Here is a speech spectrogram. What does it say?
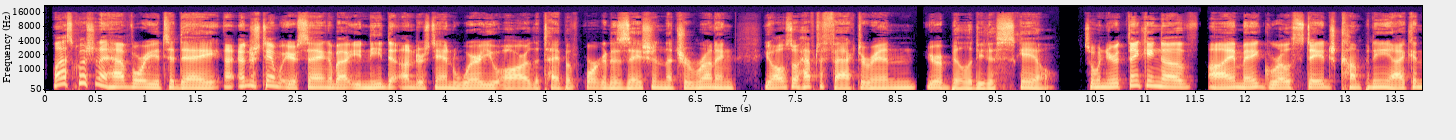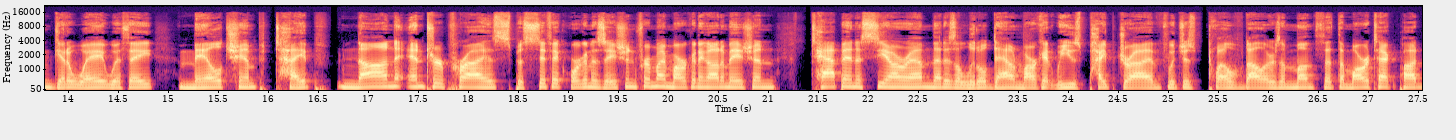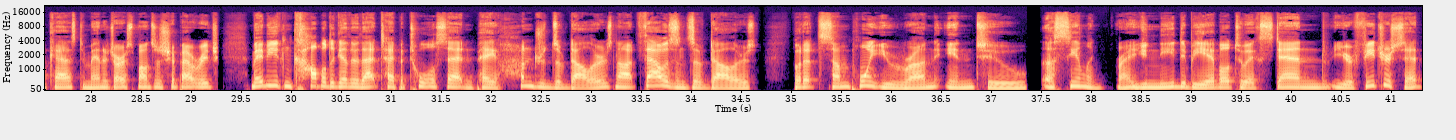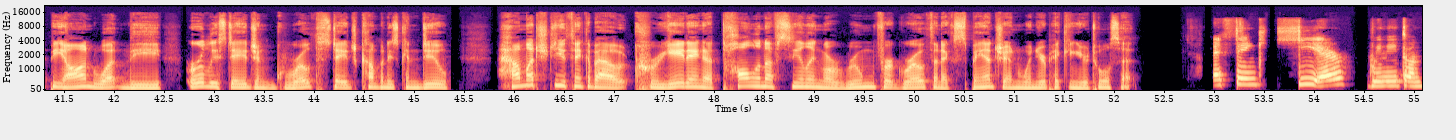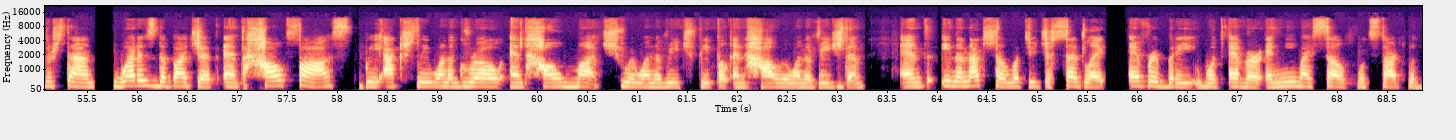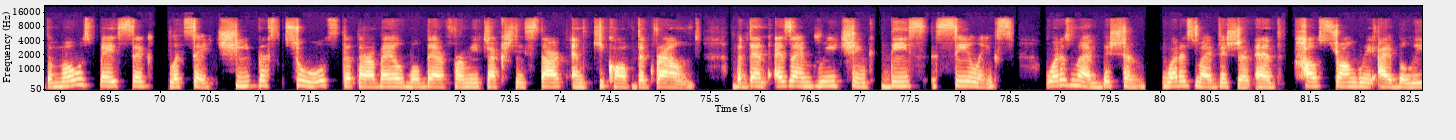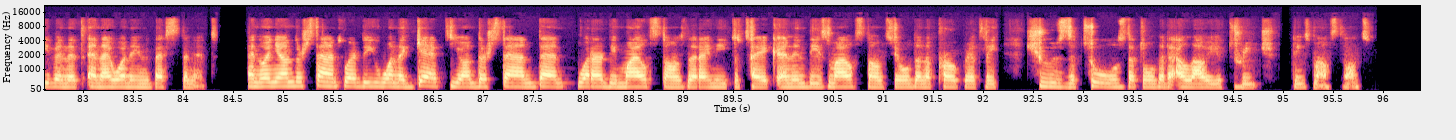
Last question I have for you today. I understand what you're saying about you need to understand where you are, the type of organization that you're running. You also have to factor in your ability to scale. So when you're thinking of, I'm a growth stage company, I can get away with a MailChimp type non enterprise specific organization for my marketing automation tap in a CRM that is a little down market. We use Pipedrive, which is $12 a month at the Martech podcast to manage our sponsorship outreach. Maybe you can cobble together that type of tool set and pay hundreds of dollars, not thousands of dollars. But at some point, you run into a ceiling, right? You need to be able to extend your feature set beyond what the early stage and growth stage companies can do how much do you think about creating a tall enough ceiling or room for growth and expansion when you're picking your tool set? I think here we need to understand what is the budget and how fast we actually want to grow and how much we want to reach people and how we want to reach them. And in a nutshell, what you just said, like everybody would ever, and me myself would start with the most basic, let's say, cheapest tools that are available there for me to actually start and kick off the ground. But then as I'm reaching these ceilings, what is my ambition? What is my vision? And how strongly I believe in it and I want to invest in it. And when you understand where do you want to get, you understand then what are the milestones that I need to take. And in these milestones, you'll then appropriately choose the tools that will then allow you to reach these milestones.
